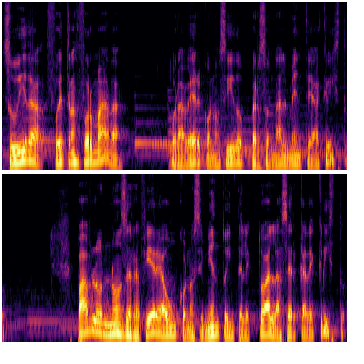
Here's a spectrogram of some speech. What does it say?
su vida fue transformada por haber conocido personalmente a Cristo. Pablo no se refiere a un conocimiento intelectual acerca de Cristo,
